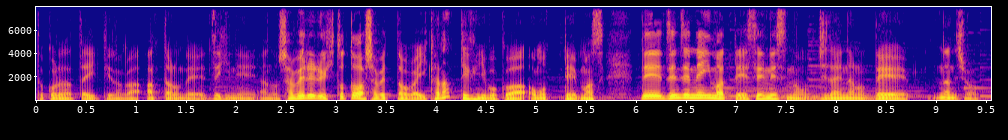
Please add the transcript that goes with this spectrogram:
ところだったりっていうのがあったのでぜひねあの喋れる人とは喋った方がいいかなっていうふうに僕は思ってます。で全然ね今って SNS の時代なので何でしょう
